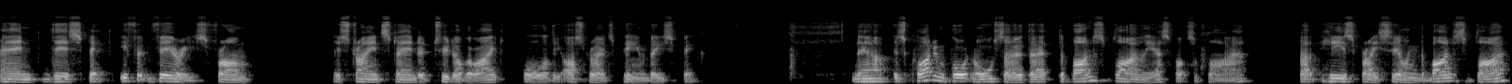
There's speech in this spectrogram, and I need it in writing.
and their spec. If it varies from the Australian standard 208 or the Austroads PMB spec. Now, it's quite important also that the binder supplier and the asphalt supplier, but here's spray sealing, the binder supplier,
